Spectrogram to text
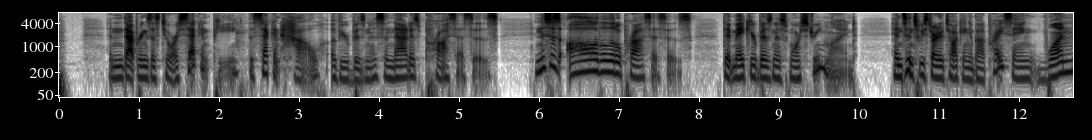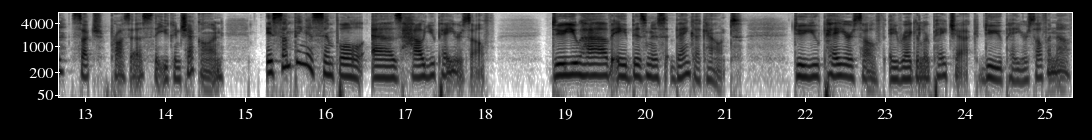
And that brings us to our second P, the second how of your business, and that is processes. And this is all the little processes that make your business more streamlined. And since we started talking about pricing, one such process that you can check on is something as simple as how you pay yourself. Do you have a business bank account? Do you pay yourself a regular paycheck? Do you pay yourself enough?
